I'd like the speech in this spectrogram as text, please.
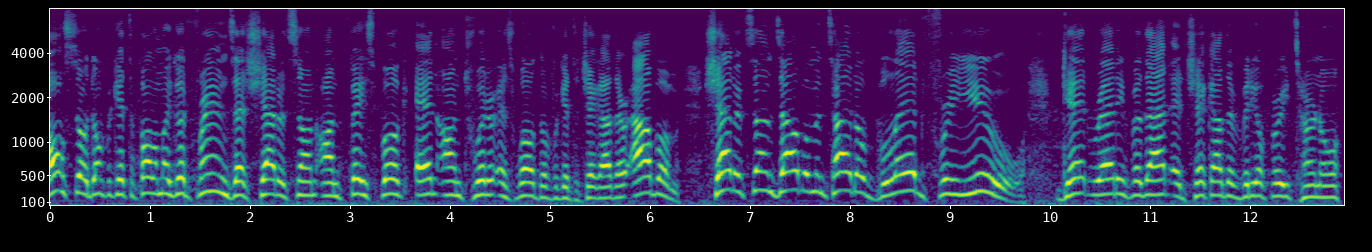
Also, don't forget to follow my good friends at Shattered Sun on Facebook and on Twitter as well. Don't forget to check out their album, Shattered Sun's album entitled Bled for You. Get ready for that and check out their video for Eternal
